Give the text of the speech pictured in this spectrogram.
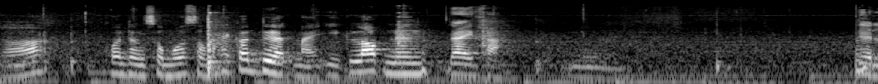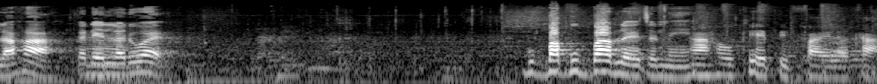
เนาะคนถึงสมผสมให้ก็เดือดใหม่อีกรอบนึง ได้ค่ะอืม เดือดแล้วค่ะ กระเด็นแล้วด้วย บุบบับบุบบับเลยอาจารย์เมย์อะโอเค ปิดไฟแล้วค่ะ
